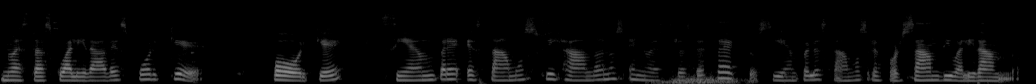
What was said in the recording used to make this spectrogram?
nuestras cualidades. ¿Por qué? Porque siempre estamos fijándonos en nuestros defectos, siempre lo estamos reforzando y validando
